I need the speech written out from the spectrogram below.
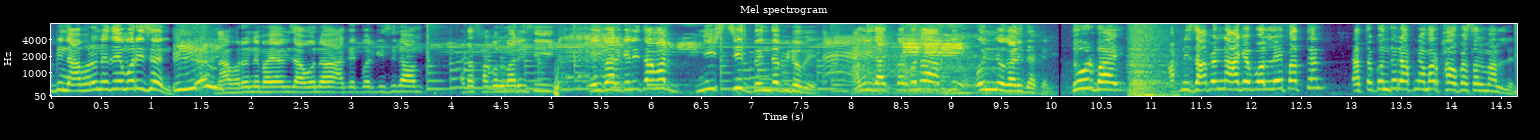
আপনি নাভারনে দিয়ে মরিছেন? নাভারনে ভাই আমি যাব না। আগে একবার গেছিলাম একটা ছাগল মারিছি। এইবার গেলি তো আমার নিশ্চিত বেন্দা পিটবে। আমি যাইতে পারব না আপনি অন্য গাড়ি দেখেন। দূর ভাই। আপনি যাবেন না আগে বললেই পারতেন। এতক্ষণ ধরে আপনি আমার ফাও ফেসাল মারলেন।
